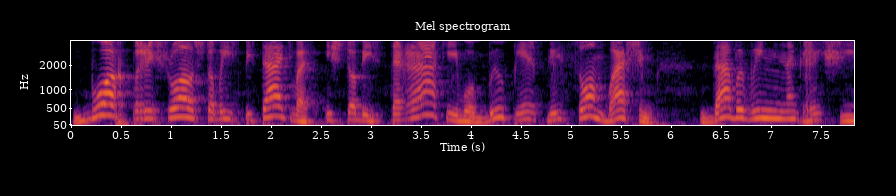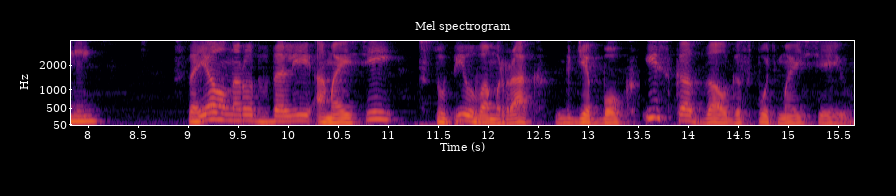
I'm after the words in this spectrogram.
Бог пришел, чтобы испытать вас, и чтобы страх его был перед лицом вашим, дабы вы не нагрешили. Стоял народ вдали, а Моисей вступил во мрак, где Бог. И сказал Господь Моисею,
